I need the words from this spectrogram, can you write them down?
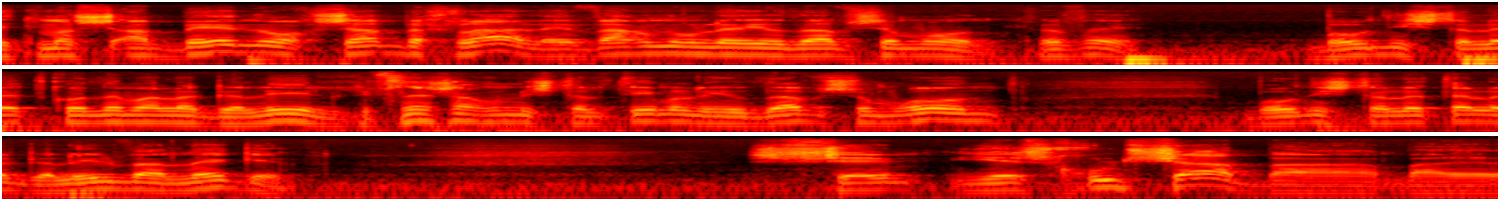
את משאבינו עכשיו בכלל העברנו ליהודה ושומרון. חבר'ה, בואו נשתלט קודם על הגליל. לפני שאנחנו משתלטים על יהודה ושומרון, בואו נשתלט על הגליל והנגב. שיש חולשה ב, ב,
